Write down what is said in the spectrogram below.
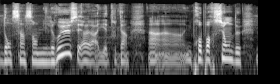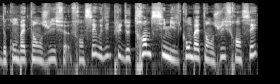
dont 500 000 russes. il y a toute un, une proportion de, de, combattants juifs français. Vous dites plus de 36 000 combattants juifs français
